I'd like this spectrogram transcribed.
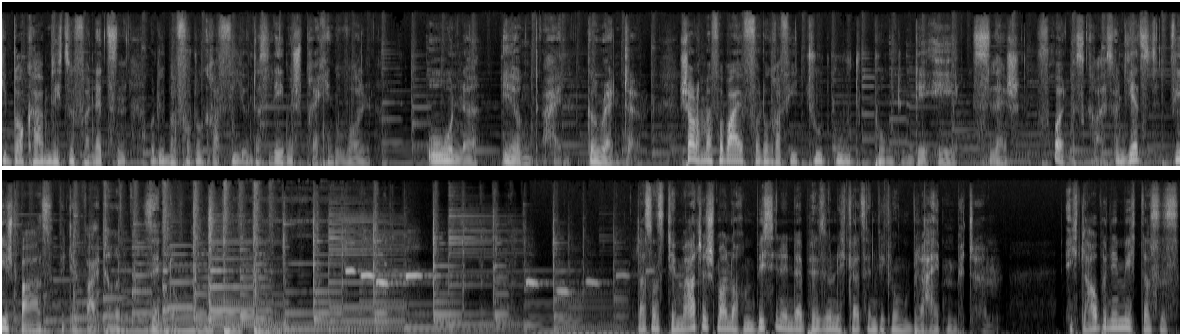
die Bock haben, sich zu vernetzen und über Fotografie und das Leben sprechen wollen, ohne irgendein Gerente. Schau doch mal vorbei, fotografietutgut.de slash Freundeskreis. Und jetzt viel Spaß mit der weiteren Sendung. Lass uns thematisch mal noch ein bisschen in der Persönlichkeitsentwicklung bleiben, bitte. Ich glaube nämlich, dass es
